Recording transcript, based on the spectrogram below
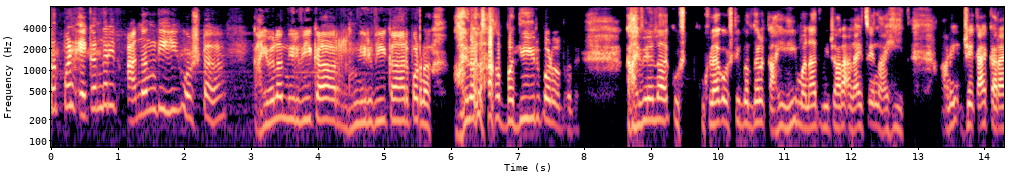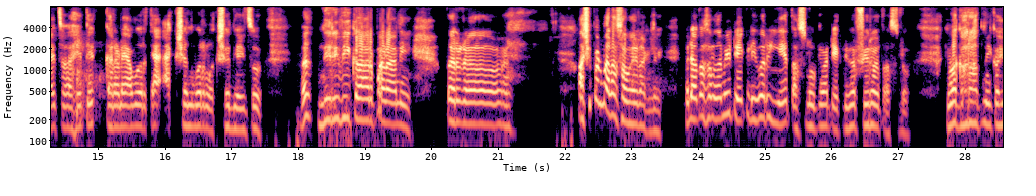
तर पण एकंदरीत आनंदी ही गोष्ट काही वेळेला निर्विकार निर्विकार पण काही वेळेला बधीर पण होतं काही वेळेला कुश कुठल्या गोष्टीबद्दल काहीही मनात विचार आणायचे नाहीत. आणि जे काय करायचं आहे ते करण्यावर त्या ॲक्शनवर लक्ष द्यायचं. हं? निर्विकारपणाने. तर अशी पण मला सवय लागली. म्हणजे आता समजा मी टेकडीवर येत असलो किंवा टेकडीवर फिरत असलो किंवा घरात मी काही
